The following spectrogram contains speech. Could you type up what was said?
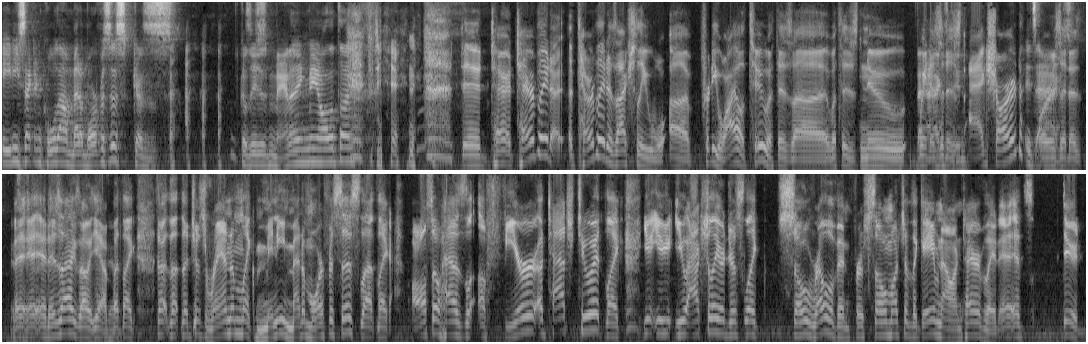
80 second cooldown metamorphosis because because he's just manaing me all the time. Dude, Ter- Terrorblade, uh, Terrorblade is actually uh, pretty wild too with his uh with his new. The wait, is it his dude. Ag Shard? It's or Ags. is it? A, It's it, it is Ags. Oh yeah, but like the, the, the just random like mini metamorphosis that like also has a fear attached to it. Like you you, you actually are just like so relevant for so much of the game now on Terrorblade. It, it's dude.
